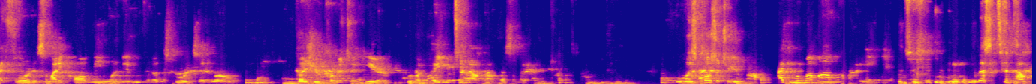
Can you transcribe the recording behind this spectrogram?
at Florida. Somebody called me, and wanted me to move to another school, and said, "Well, because you're coming to here, we're going to pay you ten thousand dollars." What was closer to your mom? I can move my mom. Less than ten thousand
